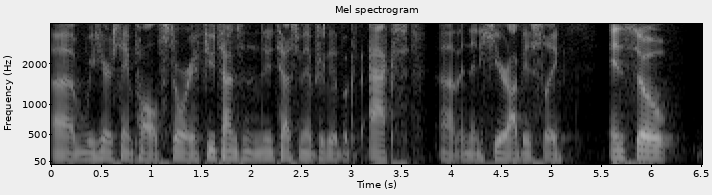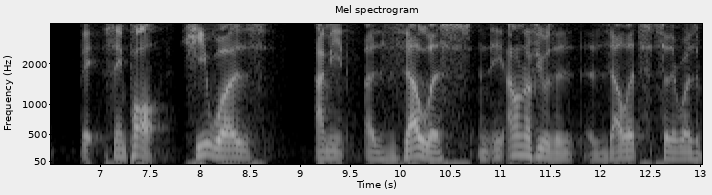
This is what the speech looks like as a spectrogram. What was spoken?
Um, we hear St. Paul's story a few times in the New Testament, particularly the book of Acts, um, and then here, obviously. And so St. Paul, he was I mean, a zealous, and I don't know if he was a, a zealot. So there was a,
